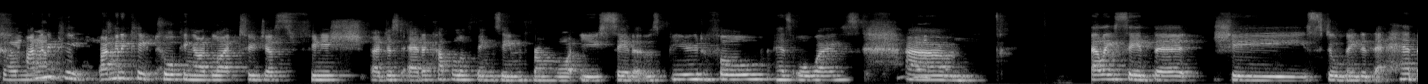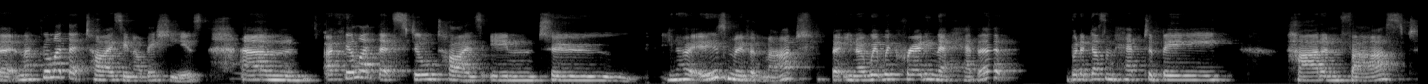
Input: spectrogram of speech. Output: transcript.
so I'm going to keep. I'm going to keep talking. I'd like to just finish. Uh, just add a couple of things in from what you said. It was beautiful as always. Um, Ally said that she still needed that habit, and I feel like that ties in. Oh, there she is. Um, I feel like that still ties into. You know, it is move it much, but you know, we're, we're creating that habit, but it doesn't have to be hard and fast.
